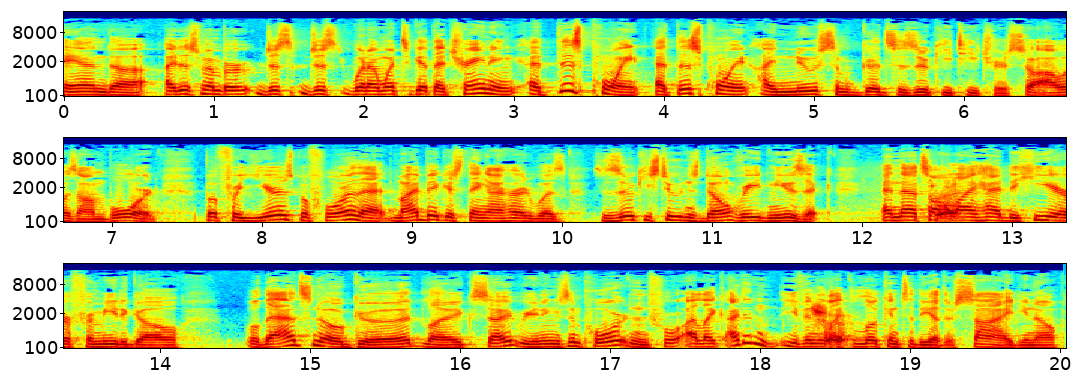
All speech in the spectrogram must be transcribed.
And uh, I just remember just just when I went to get that training. At this point, at this point, I knew some good Suzuki teachers, so I was on board. But for years before that, my biggest thing I heard was Suzuki students don't read music, and that's all I had to hear for me to go. Well, that's no good. Like sight reading is important for. I like. I didn't even like look into the other side, you know.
